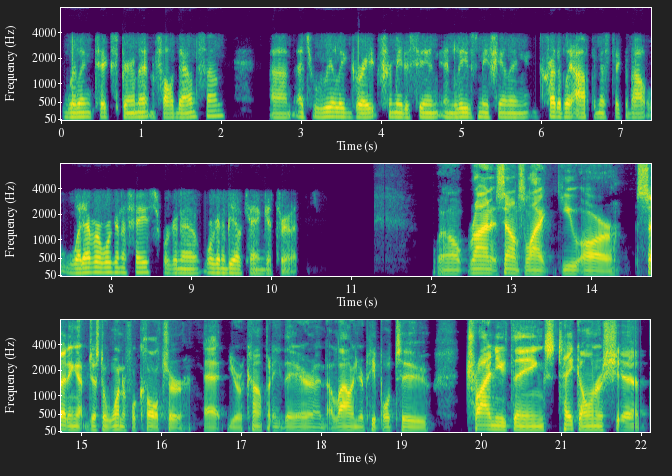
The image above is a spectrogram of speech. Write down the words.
willing to experiment and fall down some. Um, that's really great for me to see and, and leaves me feeling incredibly optimistic about whatever we're going to face. We're gonna we're gonna be okay and get through it. Well, Ryan, it sounds like you are setting up just a wonderful culture at your company there and allowing your people to try new things, take ownership.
